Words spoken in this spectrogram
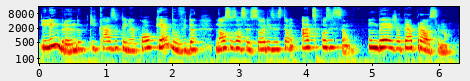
E lembrando que, caso tenha qualquer dúvida, nossos assessores estão à disposição. Um beijo, até a próxima!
